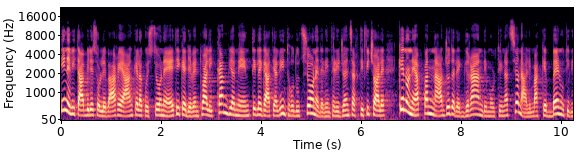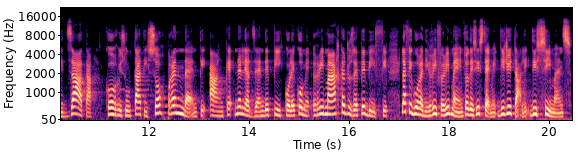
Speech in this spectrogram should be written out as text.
Inevitabile sollevare anche la questione etica e gli eventuali cambiamenti legati all'introduzione dell'intelligenza artificiale che non è appannaggio delle grandi multinazionali ma che ben utilizzata con risultati sorprendenti anche nelle aziende piccole, come rimarca Giuseppe Biffi, la figura di riferimento dei sistemi digitali di Siemens.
